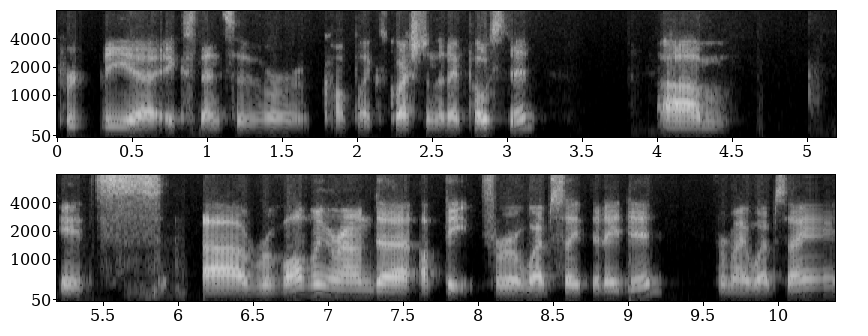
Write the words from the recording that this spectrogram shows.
pretty uh, extensive or complex question that I posted. Um, it's uh, revolving around an update for a website that I did for my website.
